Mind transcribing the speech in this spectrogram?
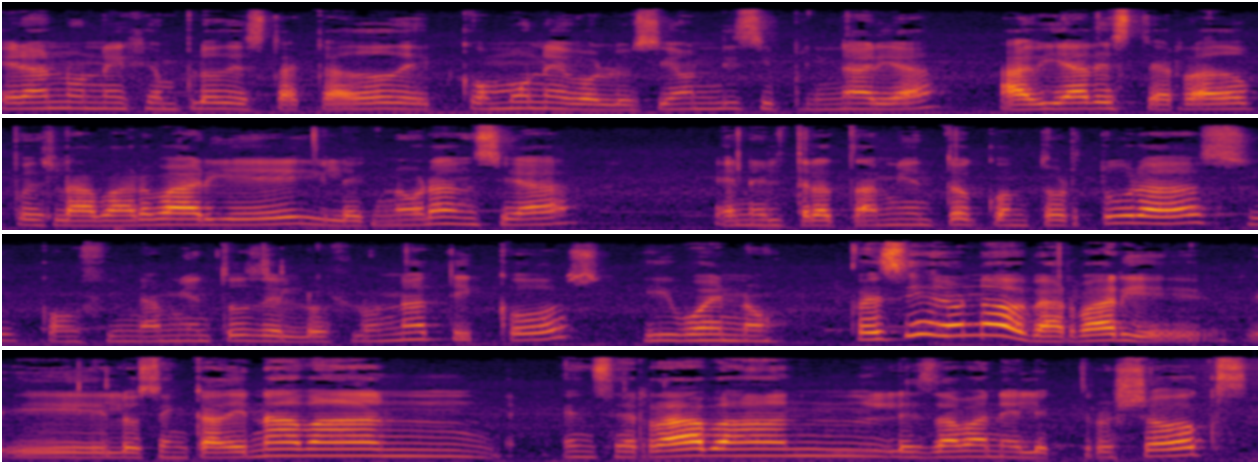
eran un ejemplo destacado de cómo una evolución disciplinaria había desterrado pues la barbarie y la ignorancia en el tratamiento con torturas, confinamientos de los lunáticos y bueno, pues sí, era una barbarie. Eh, los encadenaban, encerraban, les daban electroshocks,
